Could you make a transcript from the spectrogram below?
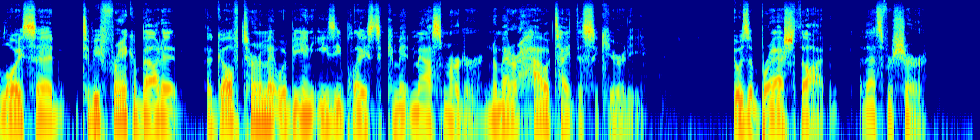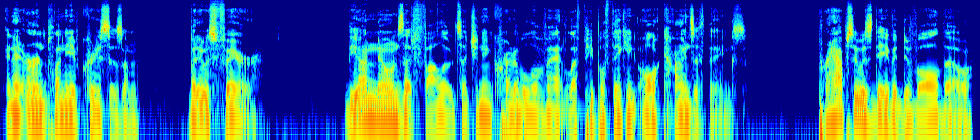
Loy said, To be frank about it, a golf tournament would be an easy place to commit mass murder, no matter how tight the security. It was a brash thought, that's for sure, and it earned plenty of criticism, but it was fair. The unknowns that followed such an incredible event left people thinking all kinds of things. Perhaps it was David Duval, though,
